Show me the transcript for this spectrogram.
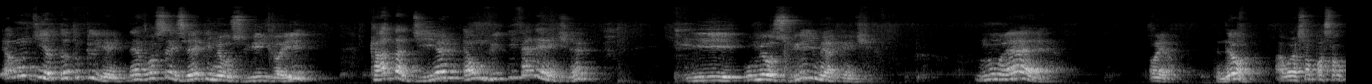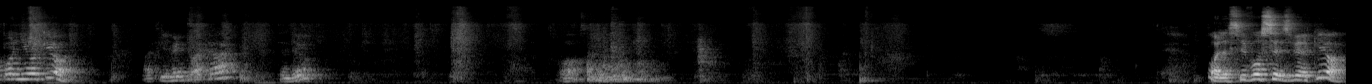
eu não tinha tanto cliente, né? Vocês veem que meus vídeos aí, cada dia é um vídeo diferente, né? E os meus vídeos, minha gente, não é... Olha, entendeu? Agora é só passar o paninho aqui, ó. Aqui vem pra cá, entendeu? Ó. Olha, se vocês verem aqui, ó,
